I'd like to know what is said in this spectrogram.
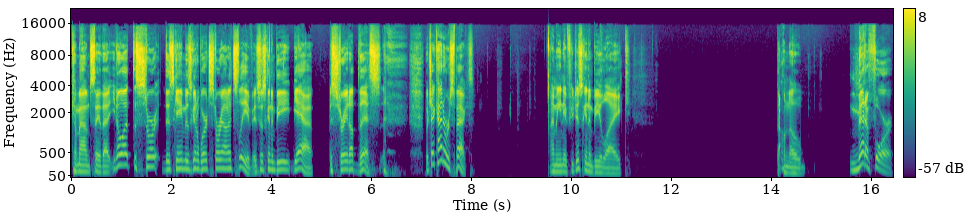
come out and say that you know what the story this game is going to wear its story on its sleeve. It's just going to be yeah, straight up this, which I kind of respect. I mean, if you're just going to be like, I don't know, metaphor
